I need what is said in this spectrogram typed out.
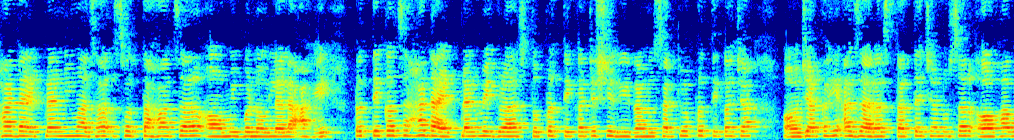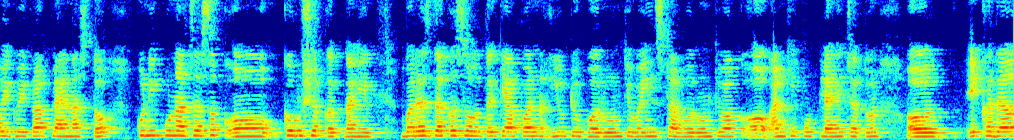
हा डाएट प्लॅन मी माझा स्वतःचा मी बनवलेला आहे. प्रत्येकाचा हा डाएट प्लॅन वेगळा असतो. प्रत्येकाच्या शरीरानुसार किंवा प्रत्येकाच्या ज्या काही आजार असतात त्याच्यानुसार हा वेगवेगळा प्लॅन असतो. कुणी कुणाचं असं करू शकत नाही. बऱ्याचदा कसं होतं की आपण युट्यूबवरून किंवा इन्स्टावरून किंवा आणखी कुठल्या ह्याच्यातून एखाद्या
